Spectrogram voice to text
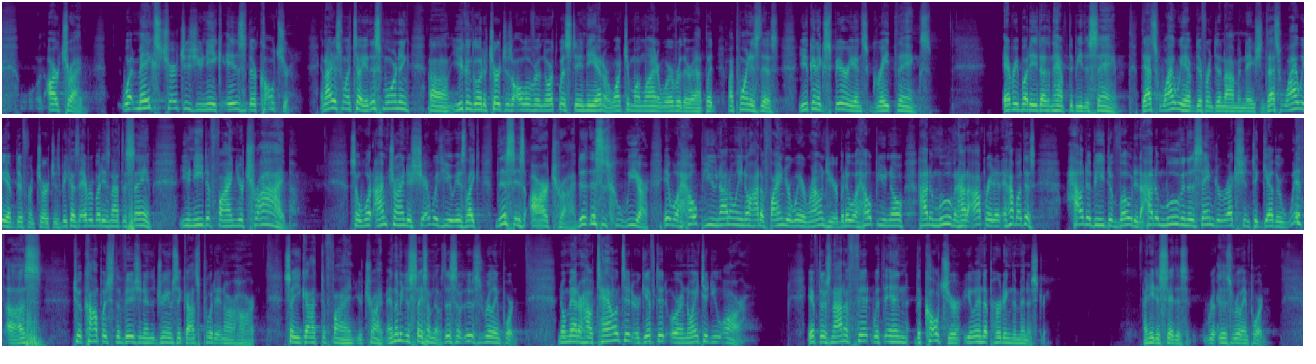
our tribe. What makes churches unique is their culture. And I just want to tell you, this morning, uh, you can go to churches all over Northwest Indiana or watch them online or wherever they're at. But my point is this you can experience great things. Everybody doesn't have to be the same. That's why we have different denominations. That's why we have different churches, because everybody's not the same. You need to find your tribe. So, what I'm trying to share with you is like, this is our tribe. This is who we are. It will help you not only know how to find your way around here, but it will help you know how to move and how to operate. And how about this? How to be devoted, how to move in the same direction together with us to accomplish the vision and the dreams that God's put in our heart. So you got to find your tribe. And let me just say something else. This is, this is really important. No matter how talented or gifted or anointed you are, if there's not a fit within the culture, you'll end up hurting the ministry. I need to say this. This is really important.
